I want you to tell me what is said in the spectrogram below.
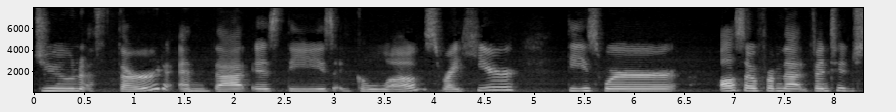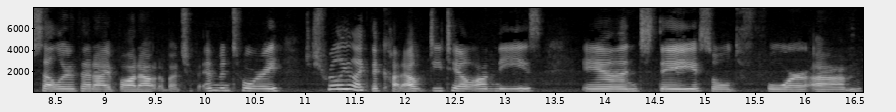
June 3rd, and that is these gloves right here. These were also from that vintage seller that I bought out a bunch of inventory. Just really like the cutout detail on these and they sold for um,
